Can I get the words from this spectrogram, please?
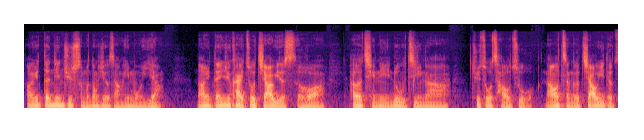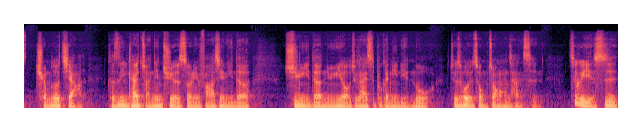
然后一登进去，什么东西都长得一模一样。然后你登进去开始做交易的时候啊，他就请你入金啊去做操作，然后整个交易的全部都假的。可是你开始转进去的时候，你发现你的虚拟的女友就开始不跟你联络，就是会有这种状况产生。这个也是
